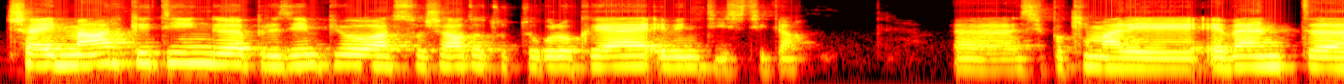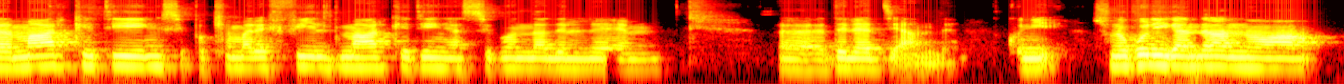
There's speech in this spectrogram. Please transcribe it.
c'è il marketing, per esempio, associato a tutto quello che è eventistica. Eh, si può chiamare event marketing, si può chiamare field marketing a seconda delle, eh, delle aziende. Quindi sono quelli che andranno a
